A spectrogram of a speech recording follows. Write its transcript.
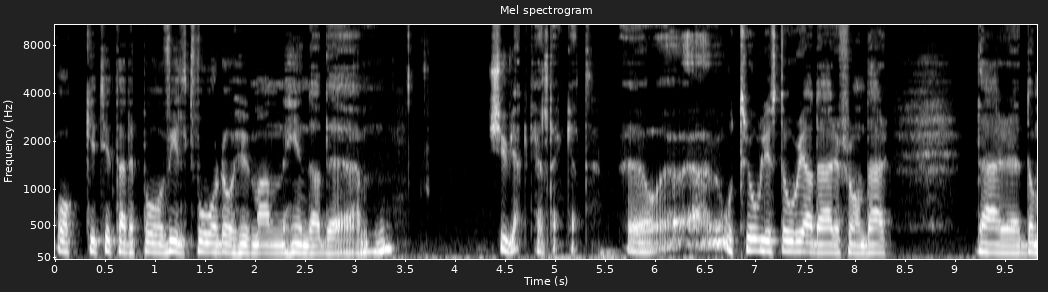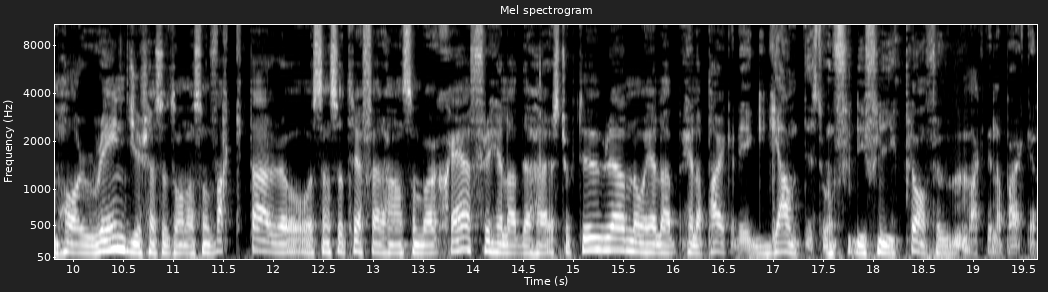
Och tittade på viltvård och hur man hindrade mm, tjuvjakt helt enkelt. Eh, Otrolig historia därifrån där, där de har rangers, alltså sådana som vaktar och sen så träffar han som var chef för hela den här strukturen och hela, hela parken. Det är gigantiskt och det är flygplan för att vakta hela parken.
